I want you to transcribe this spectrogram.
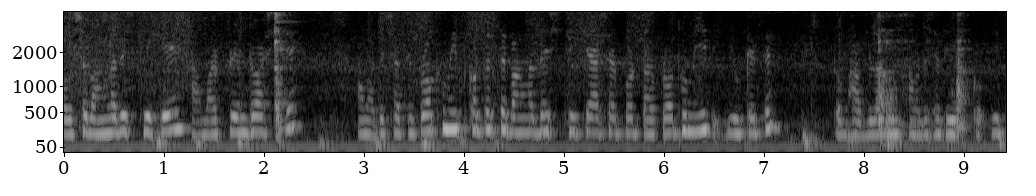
অবশ্য বাংলাদেশ থেকে আমার ফ্রেন্ডও আসছে। আমাদের সাথে প্রথম ঈদ করতেছে বাংলাদেশ থেকে আসার পর তার প্রথম ঈদ ইউকেতে তো। ভাবলাম আমাদের সাথে ঈদ ঈদ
